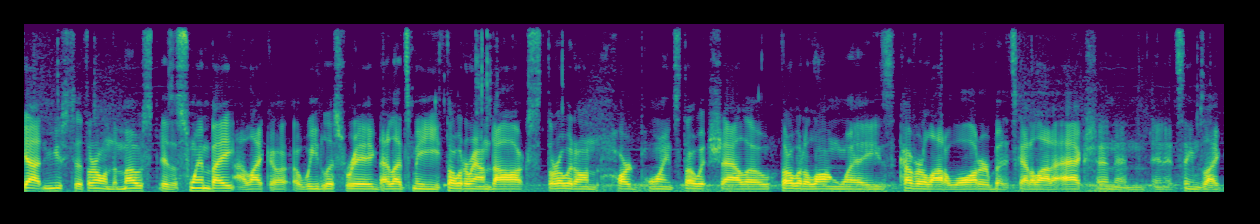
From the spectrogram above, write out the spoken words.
gotten used to throwing the most is a swim bait. I like a, a weedless rig. That lets me throw it around docks, throw it on hard points, throw it shallow, throw it a long ways, cover a lot of water, but it's got a lot of action and, and it seems like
